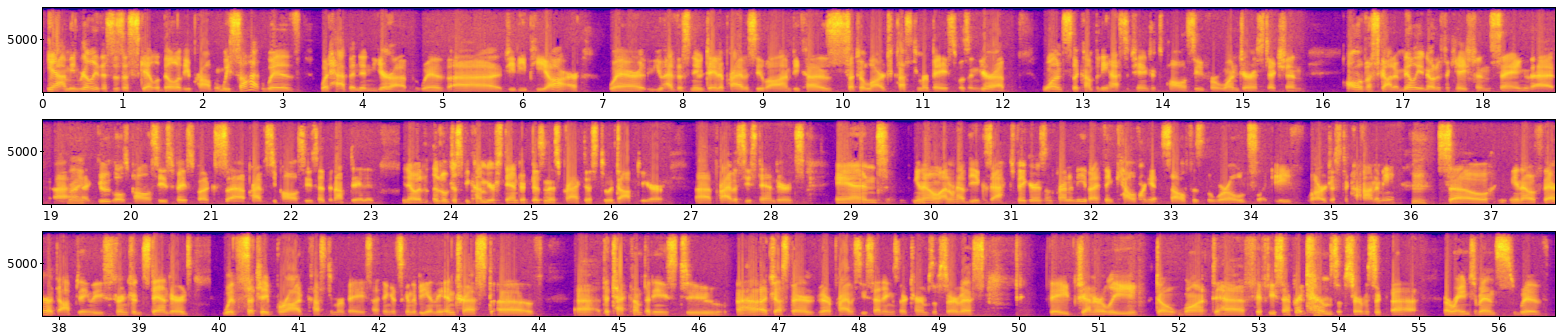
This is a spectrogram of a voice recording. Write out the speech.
Yeah, I mean, really, this is a scalability problem. We saw it with what happened in Europe with uh, GDPR, where you had this new data privacy law, and because such a large customer base was in Europe, once the company has to change its policy for one jurisdiction, all of us got a million notifications saying that uh, right. Google's policies, Facebook's uh, privacy policies had been updated. You know, it, will just become your standard business practice to adopt your uh, privacy standards. And you know, I don't have the exact figures in front of me, but I think California itself is the world's like eighth largest economy. Hmm. So, you know, if they're adopting these stringent standards with such a broad customer base, I think it's going to be in the interest of uh, the tech companies to uh, adjust their, their privacy settings, their terms of service. They generally don't want to have 50 separate terms of service uh, arrangements with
